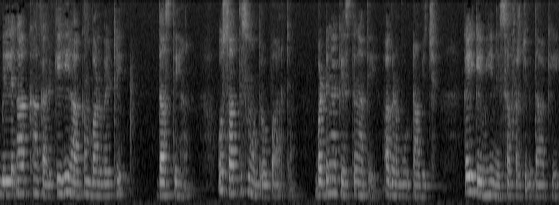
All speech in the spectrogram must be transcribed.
ਬਿੱਲੀਆਂ ਅੱਖਾਂ ਕਰਕੇ ਹੀ ਹਾਕਮ ਬਣ ਬੈਠੇ, ਦੱਸਦੇ ਹਨ, ਉਹ ਸੱਤ ਸਮੁੰਦਰੋਂ ਪਾਰ ਤੋਂ ਵੱਡੀਆਂ ਕਿਸ਼ਤੀਆਂ ਤੇ ਅਗਨ ਬੋਟਾਂ ਵਿੱਚ ਕਈ ਕਈ ਮਹੀਨੇ ਸਫ਼ਰ 'ਚ ਬਿਤਾ ਕੇ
